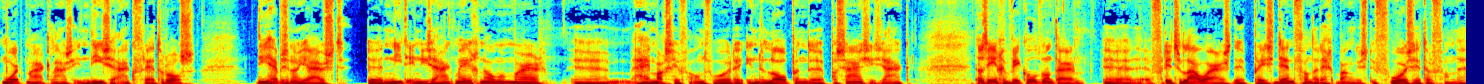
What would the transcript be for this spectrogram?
moordmakelaars in die zaak, Fred Ros... die hebben ze nou juist niet in die zaak meegenomen... maar hij mag zich verantwoorden in de lopende passagezaak. Dat is ingewikkeld, want daar uh, Frits Lauwaars, de president van de rechtbank... dus de voorzitter van de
